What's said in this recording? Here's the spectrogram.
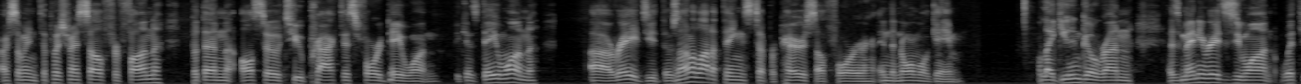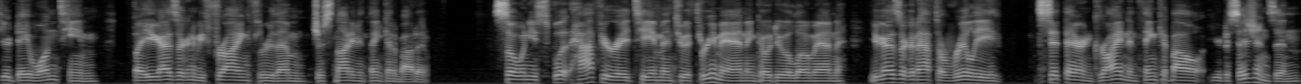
are something to push myself for fun, but then also to practice for day one. Because day one uh, raids, you, there's not a lot of things to prepare yourself for in the normal game. Like you can go run as many raids as you want with your day one team, but you guys are going to be frying through them, just not even thinking about it. So when you split half your raid team into a three man and go do a low man, you guys are going to have to really sit there and grind and think about your decisions. And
